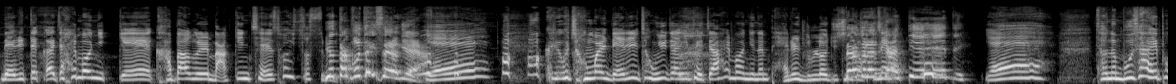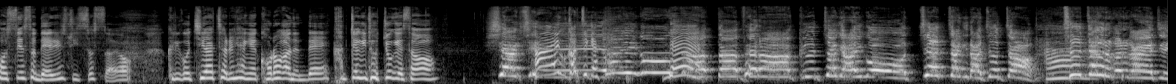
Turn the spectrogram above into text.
내릴 때까지 할머니께 가방을 맡긴 채 서 있었습니다. 딱 붙어있어 여기 예. 그리고 정말 내릴 정류장이 되자 할머니는 배를 눌러주신 덕분에 눌러줄게 띠, 띠. 예. 저는 무사히 버스에서 내릴 수 있었어요. 그리고 지하철을 향해 걸어가는데 갑자기 저쪽에서 시작 시 아이고, 깜짝이야. 아이고 네. 답답해라 그쪽이 아이고 저쪽이다 저쪽 아. 저쪽으로 걸어가야지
